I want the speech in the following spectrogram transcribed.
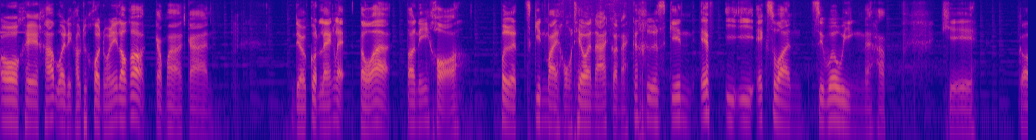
โอเคครับสวัสดีครับทุกคนวันนี้เราก็กลับมาการ เดี๋ยวกดแรงแหละ แต่ว่าตอนนี้ขอเปิดสกินใหม่ของเทวนาทก่อนนะ ก็คือสกิน F E E X 1 Silver Wing นะครับโอเค ก็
